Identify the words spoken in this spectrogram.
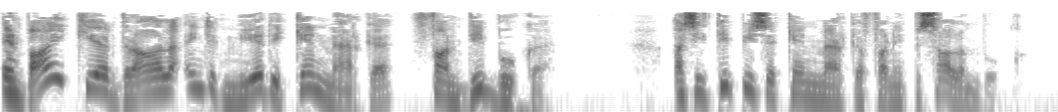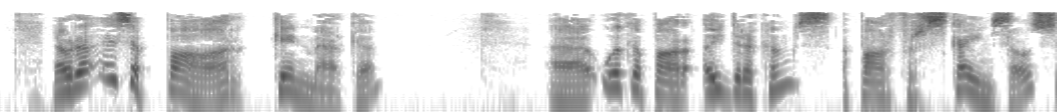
En baie keer dra hulle eintlik meer die kenmerke van die boeke as die tipiese kenmerke van die Psalmboek. Nou daar is 'n paar kenmerke uh ook 'n paar uitdrukkings, 'n paar verskynsels,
